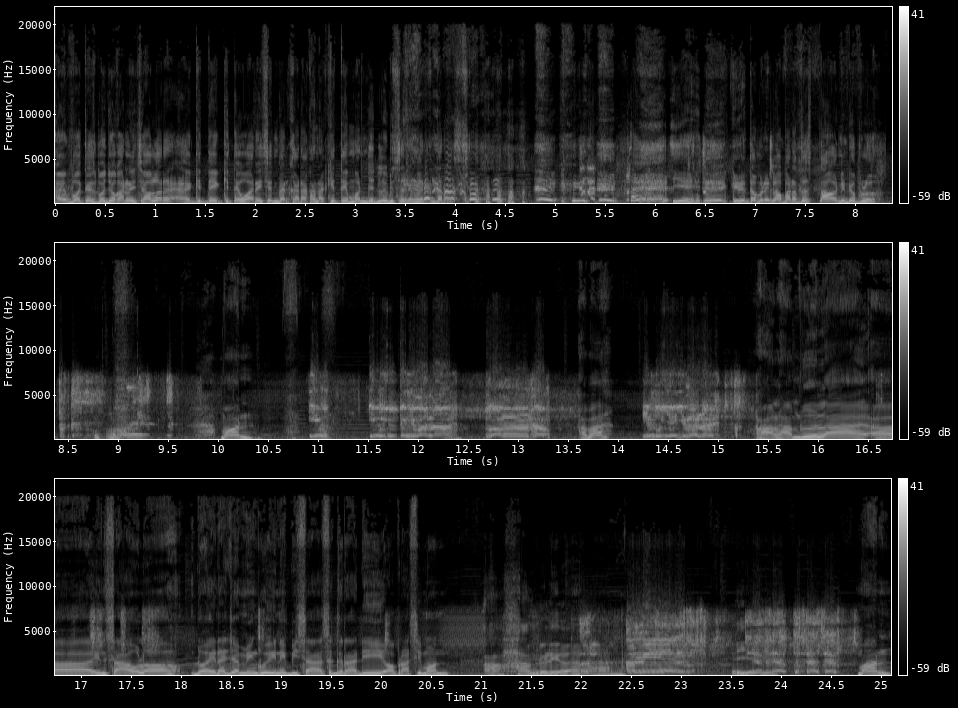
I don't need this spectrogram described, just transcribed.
Ayo podcast pojokan insya Allah eh, kita kita warisin ntar ke anak-anak kita mon jadi lu bisa dengerin terus. Iya, kita temenin 800 tahun hidup lu. Mon, Ibu, ibunya gimana, Bang Hap? apa? Ibunya gimana? Alhamdulillah, eh, Insya Allah doain aja minggu ini bisa segera dioperasi Mon. Alhamdulillah. Amin. Iya. Sehat. Mon,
